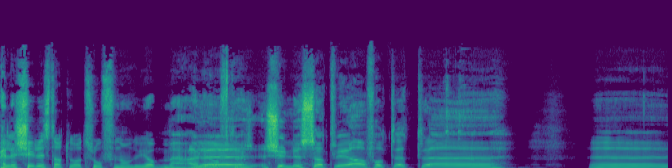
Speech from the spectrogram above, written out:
Eller skyldes det at du har truffet noen du jobber med Eller det ofte? skyldes at vi har fått et uh, uh,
